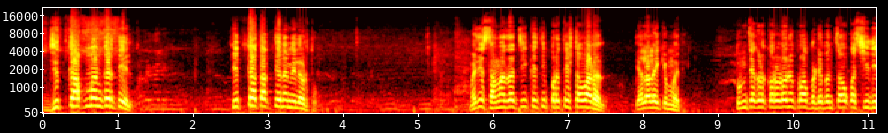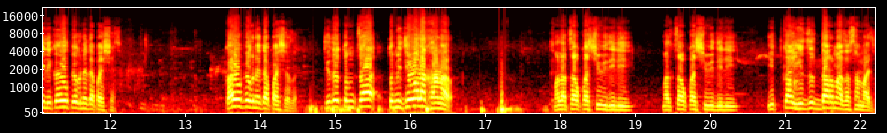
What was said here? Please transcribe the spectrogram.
जितका अपमान करतील तितका ताकदीनं मी लढतो. म्हणजे समाजाची किती प्रतिष्ठा वाढल त्याला लय किंमत आहे. तुमच्याकडे करोडोने प्रॉपर्टी पण चौकशी दिली काही उपयोग नाही त्या पैशाचा. काय उपयोग नाही त्या पैशाचा? तिथं तुमचा तुम्ही जेवाला खाणार. मला चौकात शिवी दिली मला चौकात शिवी दिली. इतका इज्जतदार माझा समाज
